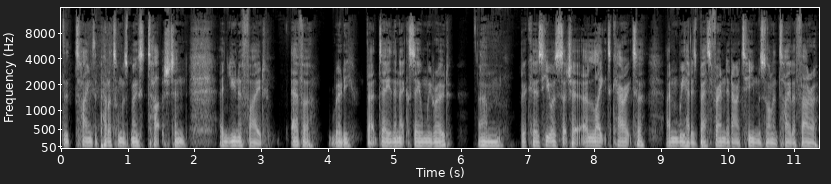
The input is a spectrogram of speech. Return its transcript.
the, the times the peloton was most touched and, and unified ever, really, that day, the next day when we rode. Um, because he was such a, a, liked character and we had his best friend in our team as well in Tyler Farrar.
